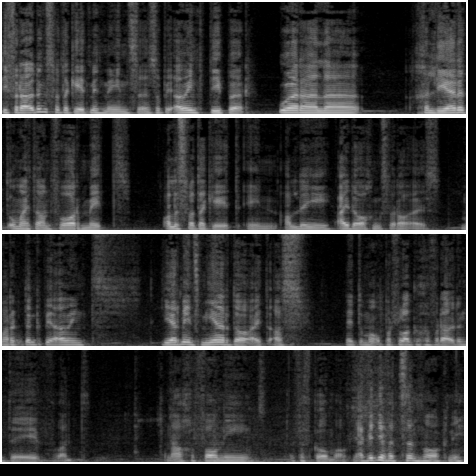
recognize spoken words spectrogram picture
die verhoudings wat ek het met mense is op die ou end dieper oor hulle geleer het om my te aanvaar met alles wat ek het en al die uitdagings wat daar is. Maar ek dink op die ou end leer mens meer daaruit as net om 'n oppervlakkige verhouding te hê wat in 'n geval nie 'n verskil maak nie. Ek weet nie of dit sin maak nie.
